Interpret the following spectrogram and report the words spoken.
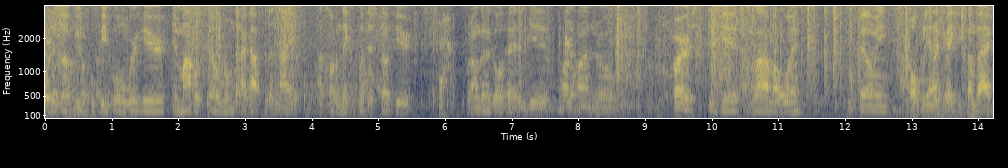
What is up, beautiful people? We're here in my hotel room that I got for the night. I told them they could put their stuff here. But I'm gonna go ahead and give Alejandro first his gift. Slide, my boy. You feel me? Hopefully this makes you come back.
